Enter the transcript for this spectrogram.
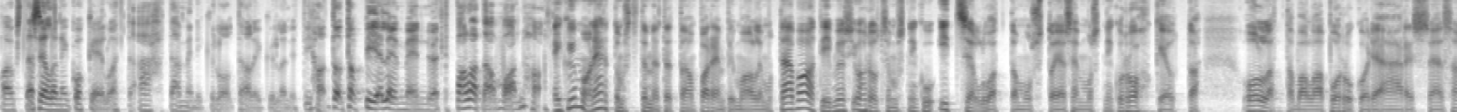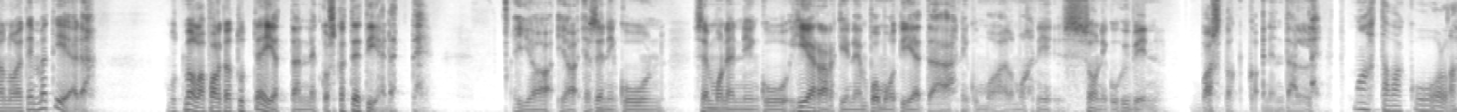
Vai onko tämä sellainen kokeilu, että äh, tämä meni kyllä, tämä oli kyllä nyt ihan tota pieleen mennyt, että palataan vanhaan? Ei, kyllä mä oon ehdottomasti sitä mieltä, että tämä on parempi malli, mutta tämä vaatii myös johdolta semmoista niinku itseluottamusta ja semmoista niinku rohkeutta olla tavallaan porukoiden ääressä ja sanoa, että en mä tiedä, mutta me ollaan palkattu teidät tänne, koska te tiedätte. Ja, ja, ja se niinku, semmoinen niinku hierarkinen pomo tietää niinku maailma, niin se on niinku hyvin vastakkainen tälle. Mahtava kuulla.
